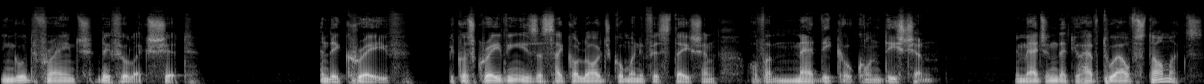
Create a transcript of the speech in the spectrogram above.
in good French, they feel like shit. And they crave, because craving is a psychological manifestation of a medical condition. Imagine that you have 12 stomachs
